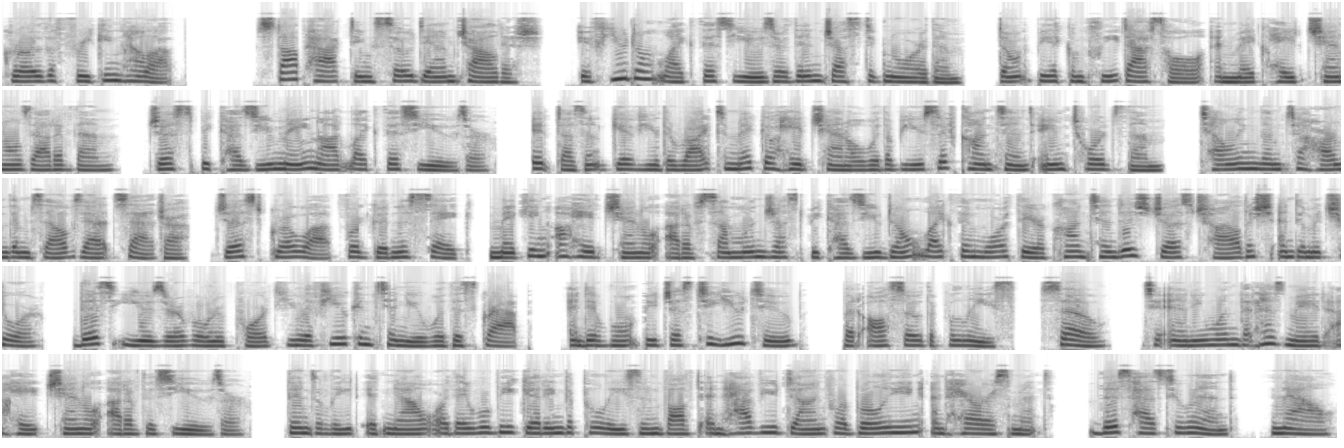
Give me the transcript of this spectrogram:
Grow the freaking hell up. Stop acting so damn childish. If you don't like this user then just ignore them. Don't be a complete asshole and make hate channels out of them, just because you may not like this user. It doesn't give you the right to make a hate channel with abusive content aimed towards them, telling them to harm themselves etc. Just grow up for goodness sake. Making a hate channel out of someone just because you don't like them or their content is just childish and immature. This user will report you if you continue with this crap, and it won't be just to YouTube, but also the police. So, to anyone that has made a hate channel out of this user, then delete it now or they will be getting the police involved and have you done for bullying and harassment. This has to end, now.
